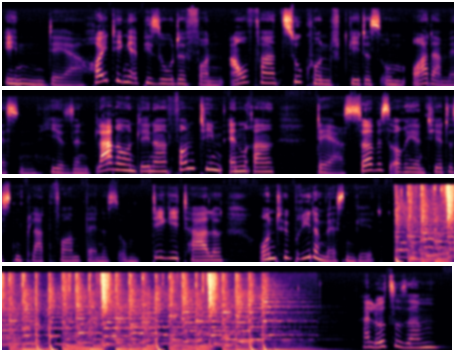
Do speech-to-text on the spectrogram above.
In der heutigen Episode von Auffahrt Zukunft geht es um Ordermessen. Hier sind Lara und Lena vom Team Enra, der serviceorientiertesten Plattform, wenn es um digitale und hybride Messen geht. Hallo zusammen.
